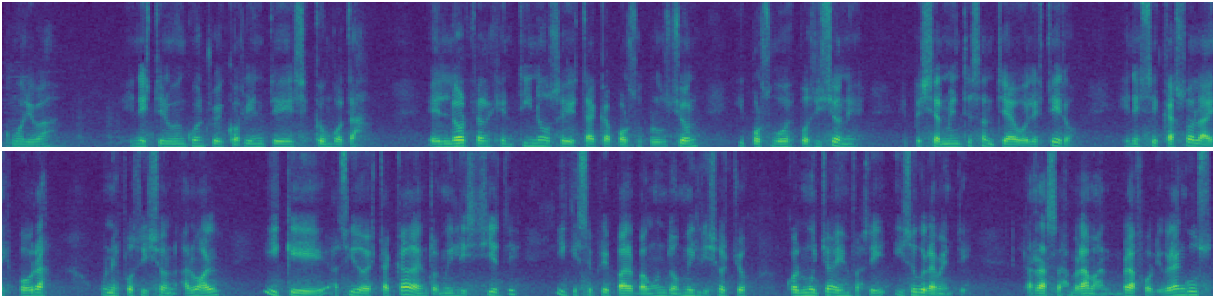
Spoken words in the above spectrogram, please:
¿cómo le va? En este nuevo encuentro de Corrientes con Botá. El norte argentino se destaca por su producción y por sus exposiciones, especialmente Santiago del Estero. En este caso la Expobra, una exposición anual y que ha sido destacada en 2017 y que se prepara para un 2018 con mucha énfasis y seguramente las razas Brahman, Braford y Brangus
